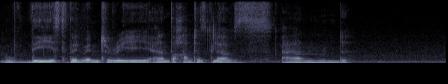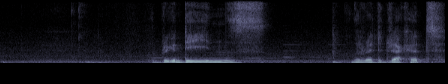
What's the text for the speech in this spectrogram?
Move these to the inventory and the hunter's gloves and the brigandines, the red jacket.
